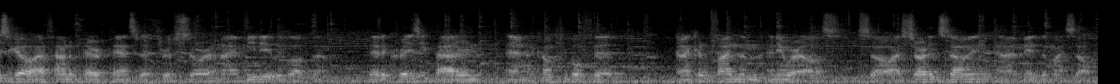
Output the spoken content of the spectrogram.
Years ago, I found a pair of pants at a thrift store and I immediately loved them. They had a crazy pattern and a comfortable fit, and I couldn't find them anywhere else. So I started sewing and I made them myself.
